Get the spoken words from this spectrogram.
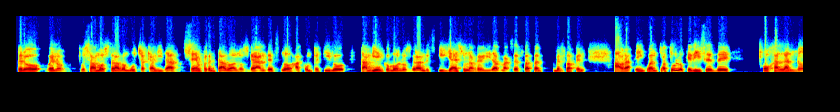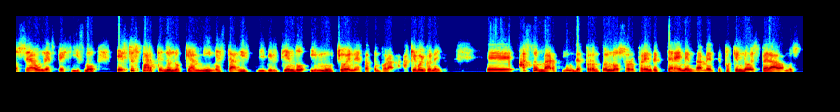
Pero bueno, pues ha mostrado mucha calidad, se ha enfrentado a los grandes, ¿no? Ha competido también como los grandes y ya es una realidad Max Verstappen. Ahora, en cuanto a tú lo que dices de ojalá no sea un espejismo, esto es parte de lo que a mí me está divirtiendo y mucho en esta temporada. ¿A qué voy con ello? Eh, Aston Martin de pronto nos sorprende tremendamente porque no esperábamos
